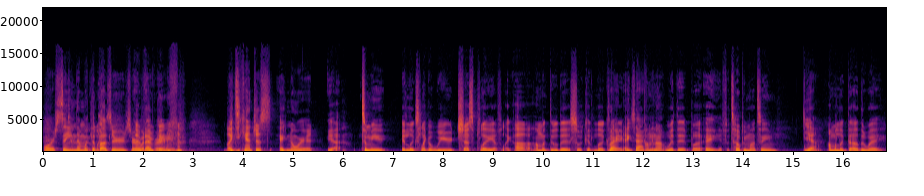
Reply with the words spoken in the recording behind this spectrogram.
or seeing them with the buzzers or whatever. like it's, you can't just ignore it. Yeah. To me, it looks like a weird chess play of like, ah, I'm gonna do this so it could look right, like exactly. I'm not with it, but hey, if it's helping my team, yeah, I'm gonna look the other way.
